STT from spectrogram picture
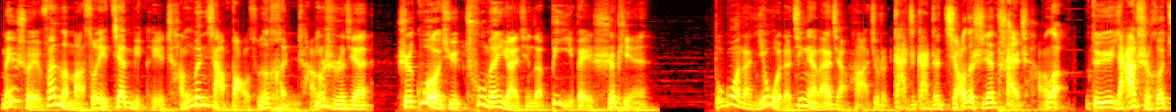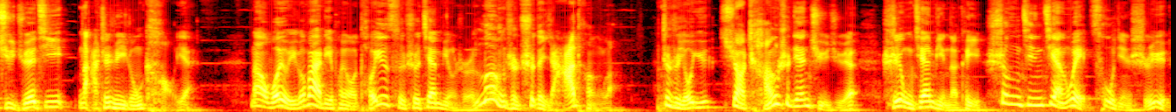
没水分了嘛，所以煎饼可以常温下保存很长时间，是过去出门远行的必备食品。不过呢，以我的经验来讲，哈，就是嘎吱嘎吱嚼的时间太长了，对于牙齿和咀嚼肌，那真是一种考验。那我有一个外地朋友，头一次吃煎饼时，愣是吃的牙疼了。正是由于需要长时间咀嚼，食用煎饼呢，可以生津健胃，促进食欲，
